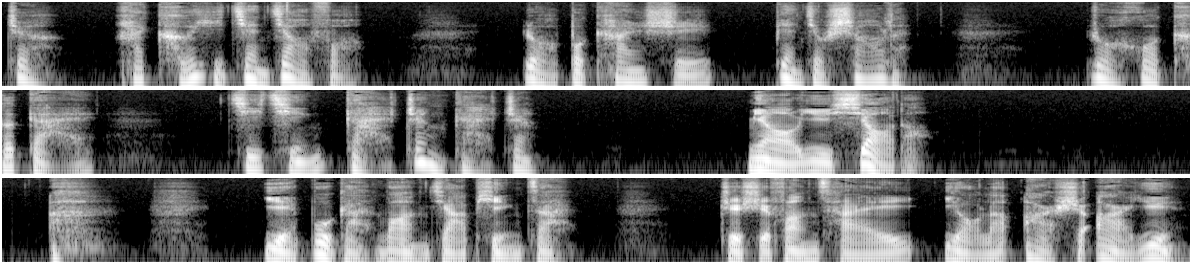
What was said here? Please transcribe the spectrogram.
这还可以见教否？若不堪时，便就烧了；若或可改，即请改正改正。”妙玉笑道：“啊，也不敢妄加评赞，只是方才有了二十二韵。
